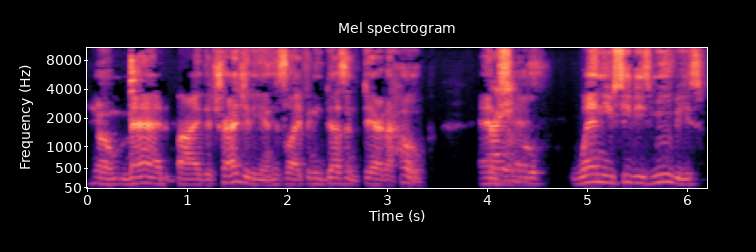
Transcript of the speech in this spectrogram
you know mad by the tragedy in his life and he doesn't dare to hope and Right. so when you see these movies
